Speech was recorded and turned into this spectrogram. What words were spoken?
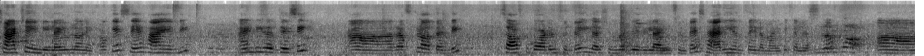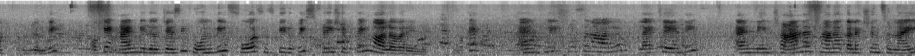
స్టార్ట్ చేయండి లైవ్లోనే ఓకే సే హాయ్ అండి. అండ్ ఇది వచ్చేసి రఫ్ క్లాత్ అండి. సాఫ్ట్ బార్డర్స్ ఉంటాయి ఇలా షిమ్మర్ జెరీ లైన్స్ ఉంటాయి శారీ అంతా ఇలా మల్టీ కలర్స్లో ఉంటుంది. ఓకే అండ్ ఇది వచ్చేసి only four fifty rupees free shipping all over India. Okay and please చూస్తున్న వాళ్ళు లైక్ చేయండి. అండ్ నేను చాలా చాలా కలెక్షన్స్ ఉన్నాయి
